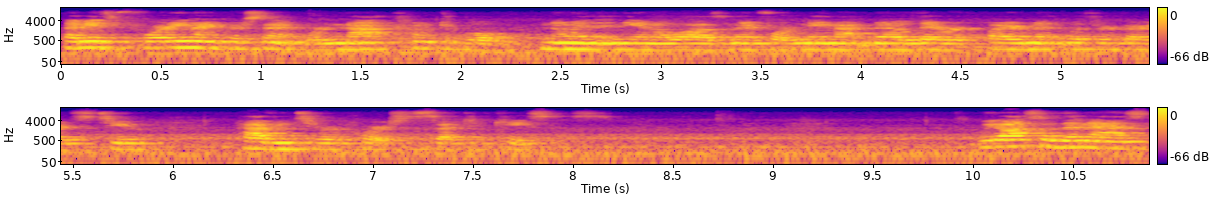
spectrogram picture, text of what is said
That means 49% were not comfortable knowing the Indiana laws and therefore may not know their requirement with regards to having to report suspected cases. We also then asked,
